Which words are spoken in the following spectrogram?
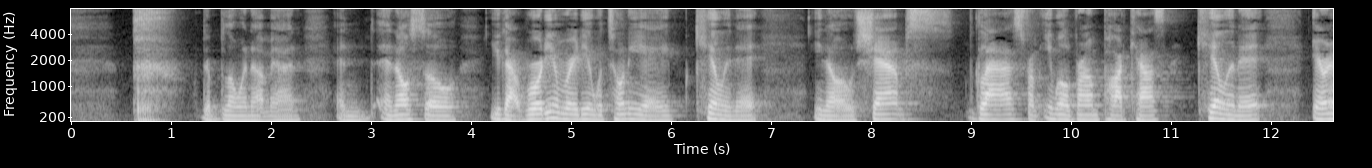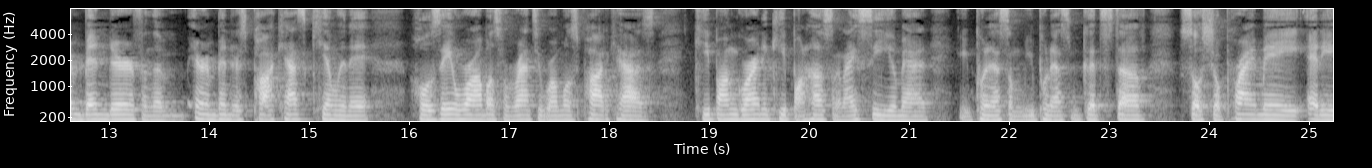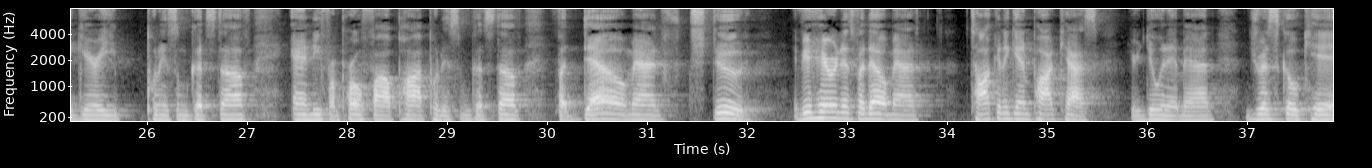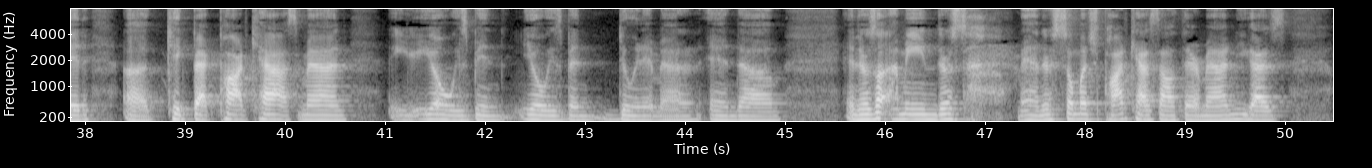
pff, they're blowing up, man. And and also you got Rhodium Radio with Tony A killing it. You know, Shamps Glass from Emo Brown podcast killing it. Aaron Bender from the Aaron Bender's podcast, killing it. Jose Ramos from Ranty Ramos podcast. Keep on grinding, keep on hustling. I see you, man. You putting out some, you out some good stuff. Social Primate, Eddie Aguirre putting some good stuff. Andy from Profile Pod putting some good stuff. Fidel, man, dude. If you're hearing this, Fidel, man, talking again podcast. You're doing it, man. Driscoll Kid, uh, Kickback Podcast, man you, you always been you always been doing it, man. And um, and there's I mean there's man there's so much podcasts out there, man. You guys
